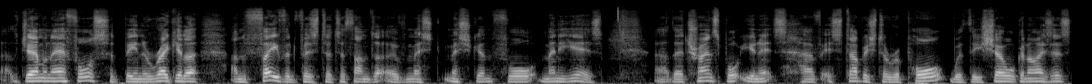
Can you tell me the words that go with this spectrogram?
Uh, the German Air Force had been a regular and favoured visitor to Thunder over Mich- Michigan for many years. Uh, their transport units have established a rapport with the show organisers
